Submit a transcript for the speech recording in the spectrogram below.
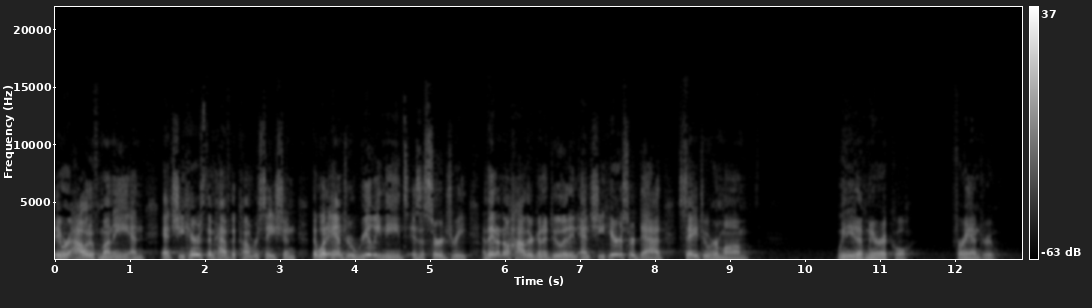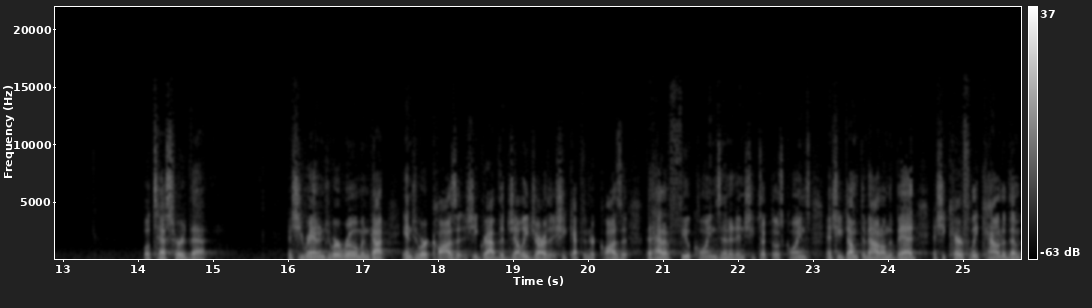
they were out of money. And, and she hears them have the conversation that what Andrew really needs is a surgery. And they don't know how they're going to do it. And, and she hears her dad say to her mom, We need a miracle for Andrew. Well, Tess heard that. And she ran into her room and got into her closet and she grabbed the jelly jar that she kept in her closet that had a few coins in it. And she took those coins and she dumped them out on the bed and she carefully counted them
